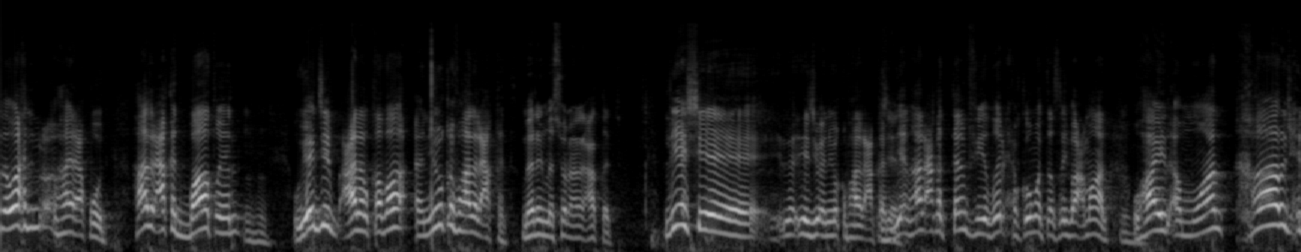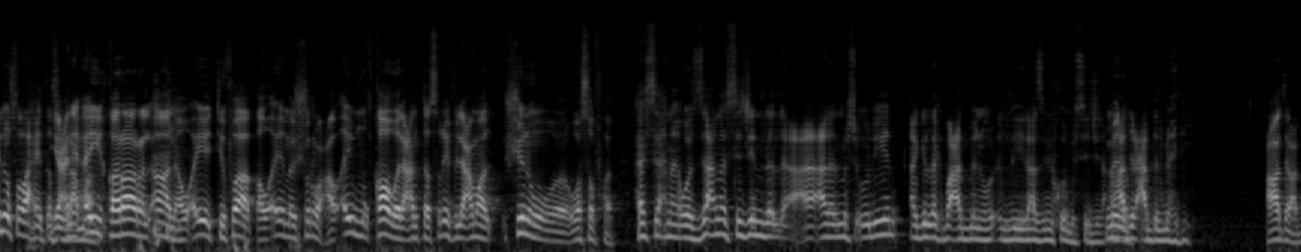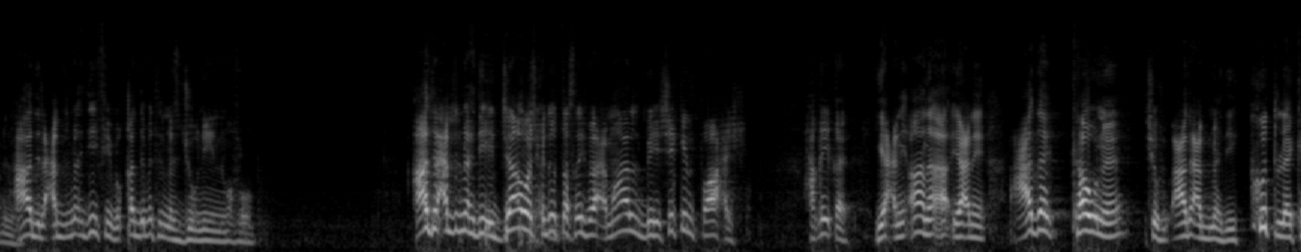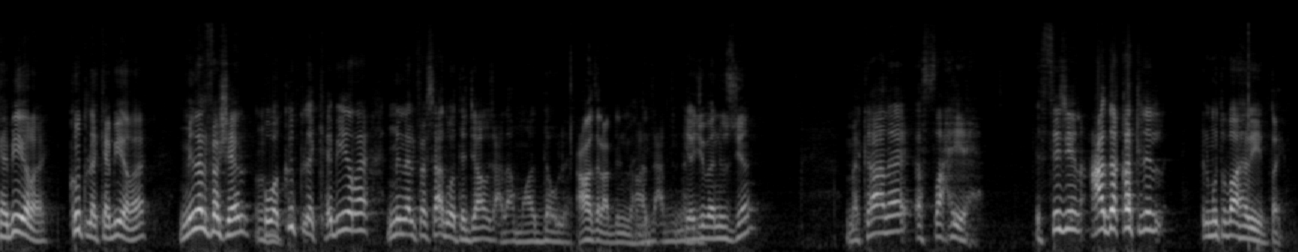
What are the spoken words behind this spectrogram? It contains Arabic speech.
هذا واحد من هاي العقود هذا العقد باطل ويجب على القضاء أن يوقف هذا العقد من المسؤول عن العقد؟ ليش يجب أن يوقف هذا العقد؟ زين. لأن هذا العقد تم في ظل حكومة تصريف أعمال وهاي الأموال خارج حدود صلاحية تصريف يعني الأعمال. أي قرار الآن أو أي اتفاق أو أي مشروع أو أي مقاوله عن تصريف الأعمال شنو وصفها؟ هسه إحنا وزعنا السجن على المسؤولين أقول لك بعد منو اللي لازم يكون بالسجن؟ عادل عبد المهدي عادل عبد المجيد عادل عبد المهدي في مقدمة المسجونين المفروض عادل عبد المهدي يتجاوز حدود تصريف الأعمال بشكل فاحش. حقيقة. يعني أنا يعني عدا كونه شوف عادل عبد المهدي كتلة كبيرة كتلة كبيرة من الفشل هو كتلة كبيرة من الفساد وتجاوز على أموال الدولة. عادل عبد المهدي. عادل عبد المهدي. يجب أن يسجن؟ مكانه الصحيح. السجن عدا قتل المتظاهرين. طيب.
